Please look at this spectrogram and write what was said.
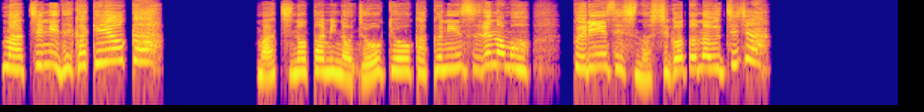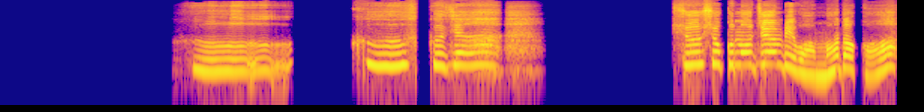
街に出かけようか。街の民の状況を確認するのも、プリンセスの仕事のうちじゃ。ふぅ、空腹じゃ。昼食の準備はまだか？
